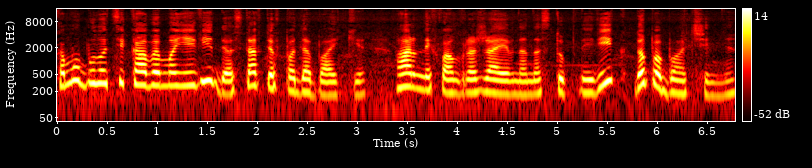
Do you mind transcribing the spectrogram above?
Кому було цікаве моє відео, ставте вподобайки. Гарних вам врожаїв на наступний рік. До побачення!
